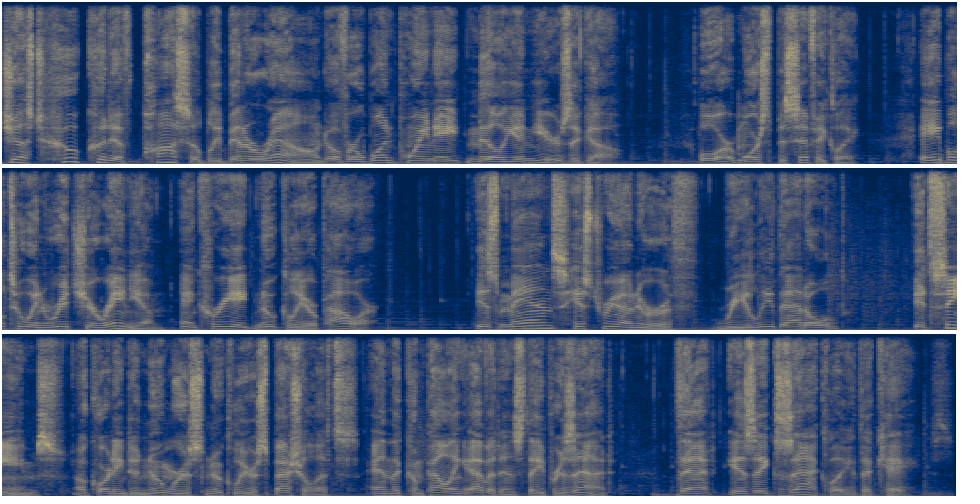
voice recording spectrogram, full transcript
Just who could have possibly been around over 1.8 million years ago? Or, more specifically, able to enrich uranium and create nuclear power? Is man's history on Earth really that old? It seems, according to numerous nuclear specialists and the compelling evidence they present, that is exactly the case.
